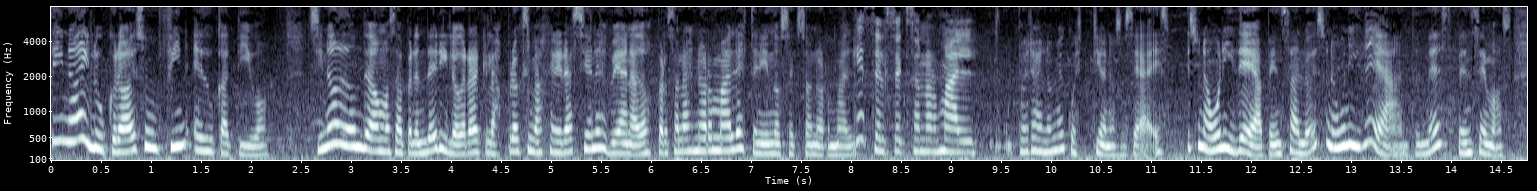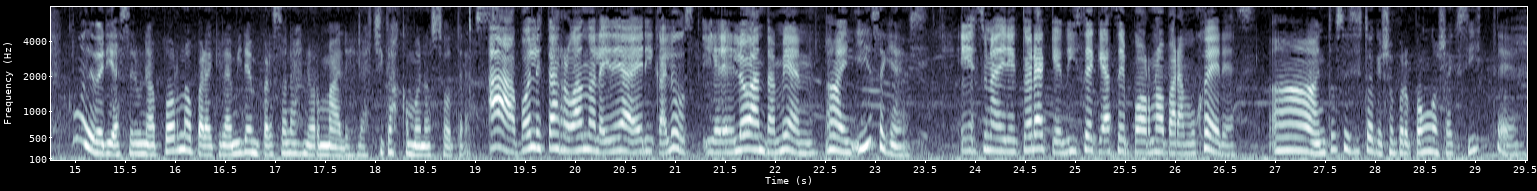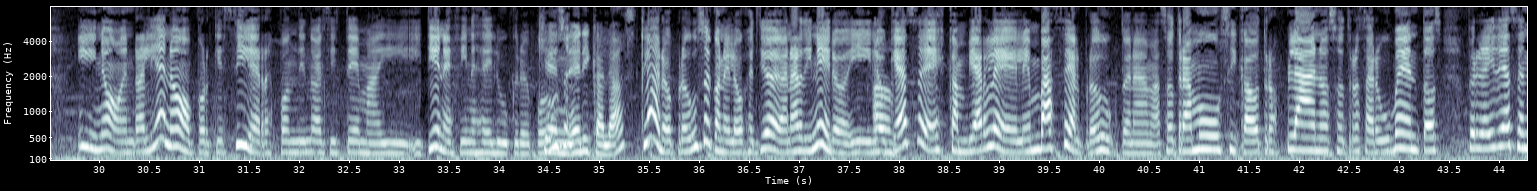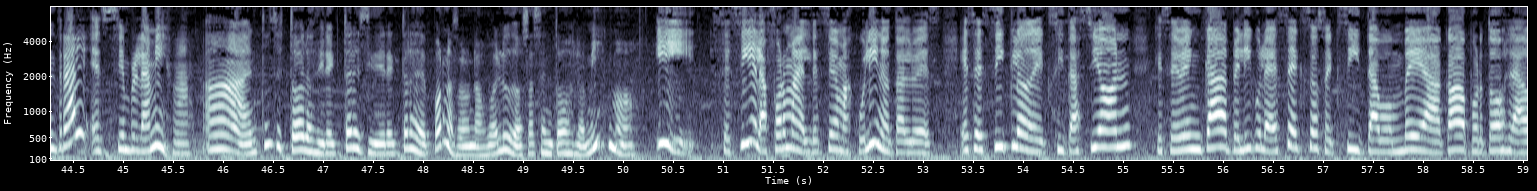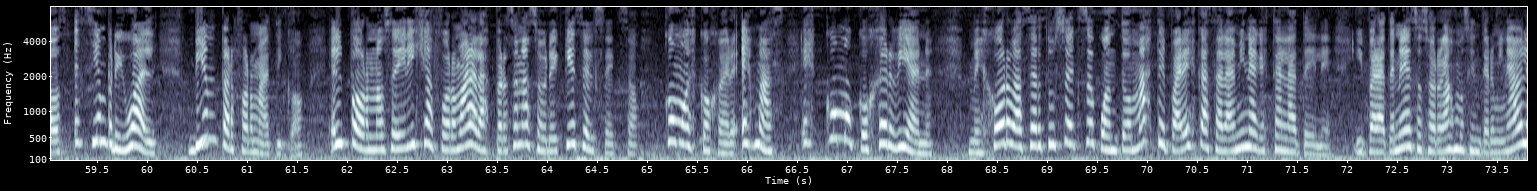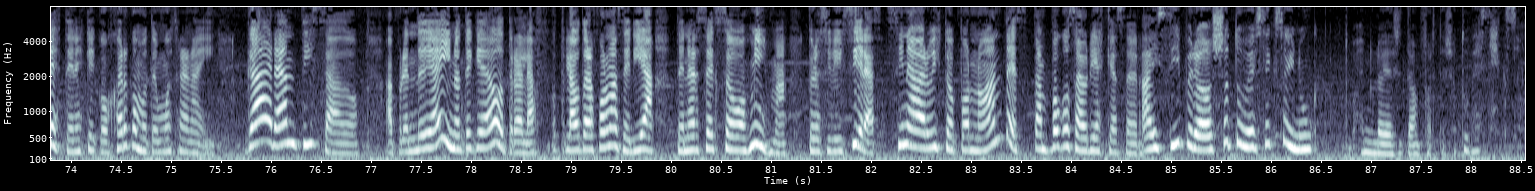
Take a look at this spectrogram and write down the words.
sí, no hay lucro, es un fin educativo. Si no, ¿de dónde vamos a aprender y lograr que las próximas generaciones vean a dos personas normales teniendo sexo normal? ¿Qué es el sexo normal? Pero no me cuestiones, o sea, es, es una buena idea, pensalo, es una buena idea, ¿entendés? Pensemos, ¿cómo debería ser una porno para que la miren personas normales, las chicas como nosotras? Ah, vos le estás robando la idea a Erika Luz y el eslogan también. Ay, ¿y esa quién es? Es una directora que dice que hace porno para mujeres. Ah, entonces esto que yo propongo ya existe. Y no, en realidad no, porque sigue respondiendo al sistema y, y tiene fines de lucro. ¿Quién? ¿Erika Last? Claro, produce con el objetivo de ganar dinero y Ah. lo que hace es cambiarle el envase al producto nada más. Otra música, otros planos, otros argumentos, pero la idea central es siempre la misma. Ah, entonces todos los directores y directoras de porno son unos boludos, ¿hacen todos lo mismo? Y se sigue la forma del deseo masculino tal vez. Ese ciclo de excitación que se ve en cada película de sexo, se excita, bombea, acaba por todos lados. Es siempre igual, bien performático. El porno se dirige a formar a las personas sobre qué es el sexo, cómo escoger. Es más, es cómo coger bien. Mejor va a ser tu sexo cuanto más te parezcas a la mina que está en la tele. Y para tener esos orgasmos interminables tenés que coger como te muestran ahí. Garantizado. Aprende de ahí, no te queda otra. La, la otra forma sería tener sexo vos misma. Pero si lo hicieras sin haber visto porno antes, tampoco sabrías qué hacer. Ay, sí, pero yo tuve sexo y nunca... No lo voy a decir tan fuerte, yo tuve sexo.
